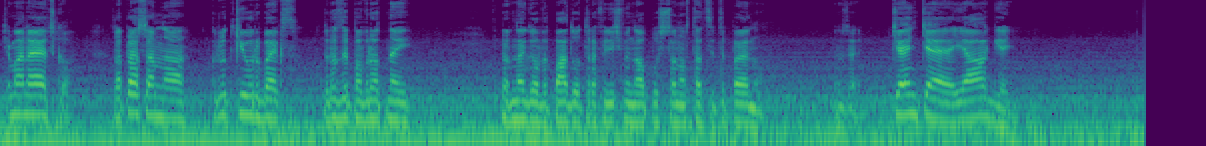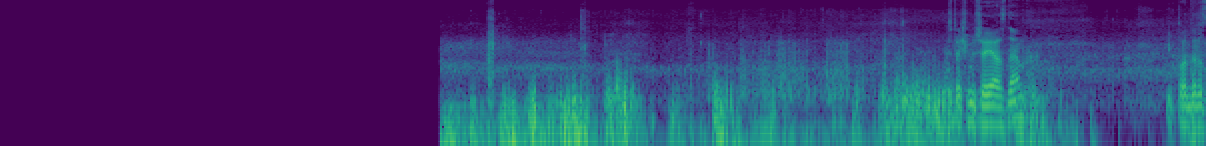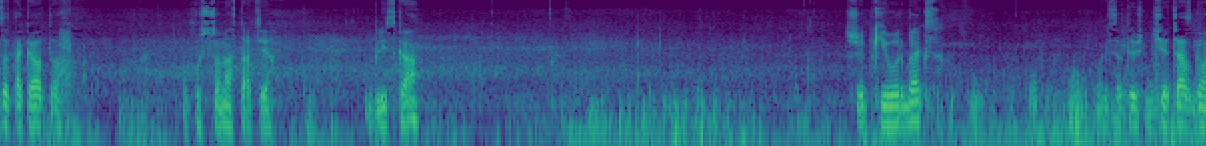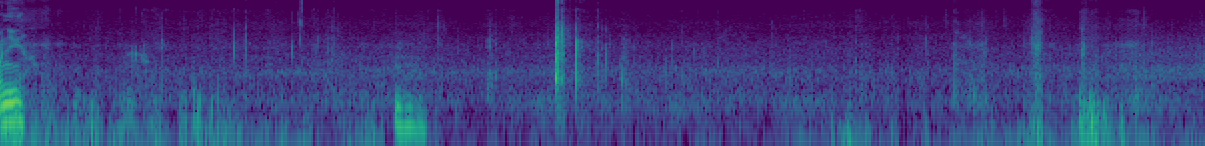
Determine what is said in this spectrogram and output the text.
Siemaneczko. Zapraszam na krótki urbex w drodze powrotnej. Z pewnego wypadu trafiliśmy na opuszczoną stację CPN-u. Także cięcie i. Jesteśmy przejazdem i po drodze taka oto opuszczona stacja bliska. Szybki urbex. Niestety już dzisiaj czas goni.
